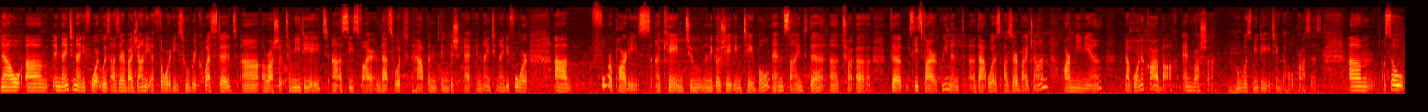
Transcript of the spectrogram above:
Now, um, in 1994, it was Azerbaijani authorities who requested uh, Russia to mediate uh, a ceasefire, and that's what happened in Bishkek in 1994. Um, four parties uh, came to the negotiating table and signed the, uh, tr- uh, the ceasefire agreement. Uh, that was Azerbaijan, Armenia, Nagorno Karabakh and Russia, who was mediating the whole process. Um, so,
